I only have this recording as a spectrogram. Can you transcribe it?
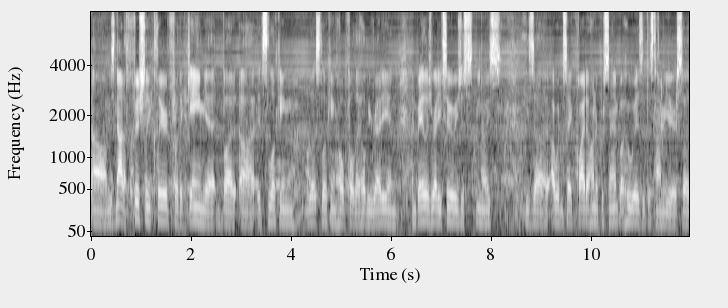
Um, he's not officially cleared for the game yet, but uh, it's looking it's looking hopeful that he'll be ready, and, and Baylor's ready too. He's just you know he's he's uh, I wouldn't say quite 100%, but who is at this time of year? So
